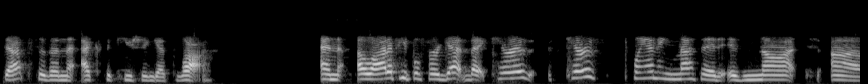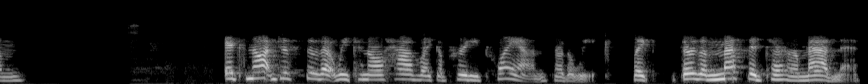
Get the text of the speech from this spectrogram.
step. So then the execution gets lost. And a lot of people forget that Cara's, Cara's planning method is not, um, it's not just so that we can all have like a pretty plan for the week. Like there's a method to her madness.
